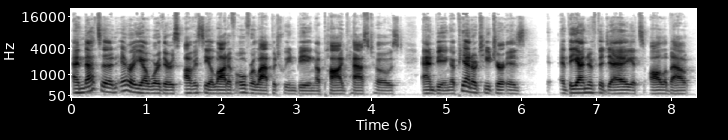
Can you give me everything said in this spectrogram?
And that's an area where there's obviously a lot of overlap between being a podcast host and being a piano teacher is at the end of the day, it's all about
